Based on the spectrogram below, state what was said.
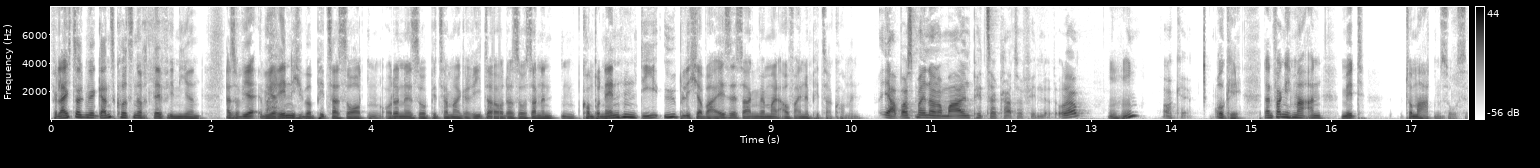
Vielleicht sollten wir ganz kurz noch definieren. Also wir, wir reden nicht über Pizzasorten oder ne, so Pizza Margarita oder so, sondern Komponenten, die üblicherweise, sagen wir mal, auf eine Pizza kommen. Ja, was man in einer normalen Pizzakarte findet, oder? Mhm. Okay. Okay, dann fange ich mal an mit Tomatensauce.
